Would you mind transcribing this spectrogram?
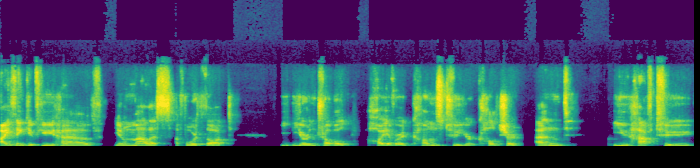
I think if you have, you know, malice, aforethought, you're in trouble. However, it comes to your culture and you have to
